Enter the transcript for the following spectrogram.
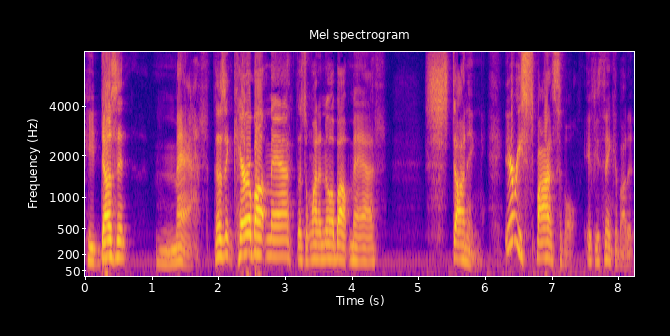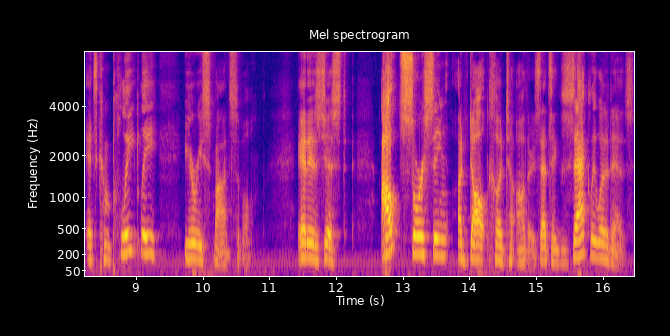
he doesn't math, doesn't care about math, doesn't want to know about math. Stunning. Irresponsible, if you think about it. It's completely irresponsible. It is just outsourcing adulthood to others. That's exactly what it is.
